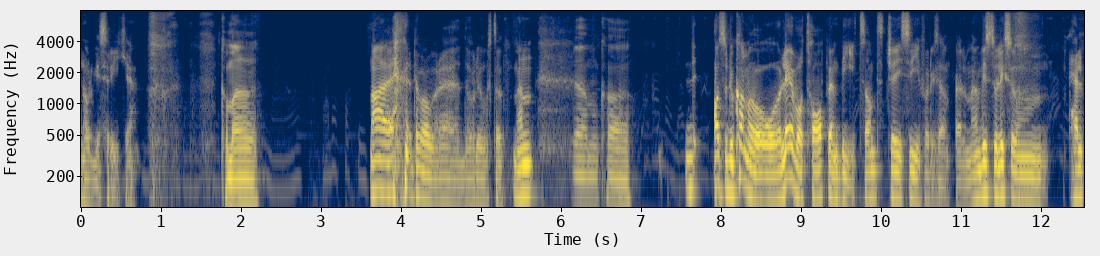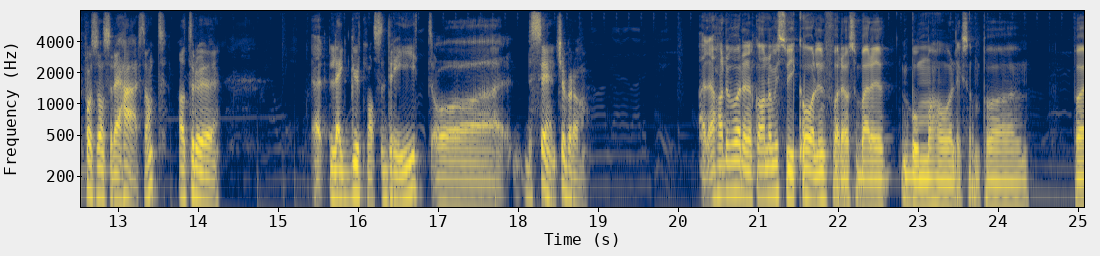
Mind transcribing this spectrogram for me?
Norges rike. Hva mener du? Nei, det var bare dårlig ordtak. Men Ja, men hva altså, du kan jo overleve og tape en bit, sant? JC for eksempel. Men hvis du liksom holder på sånn som det her, sant? At du legger ut masse drit, og det ser ikke bra. Det hadde vært noe annet hvis du gikk all in for det, og så bare bomma hun liksom på, på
